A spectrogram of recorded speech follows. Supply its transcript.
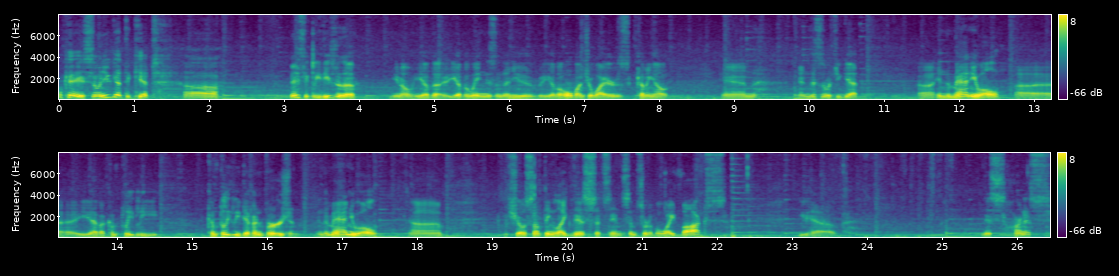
Okay, so when you get the kit, uh, basically these are the you know you have the you have the wings and then you, you have a whole bunch of wires coming out and and this is what you get uh, in the manual uh, you have a completely completely different version in the manual uh, it shows something like this that's in some sort of a white box you have this harness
